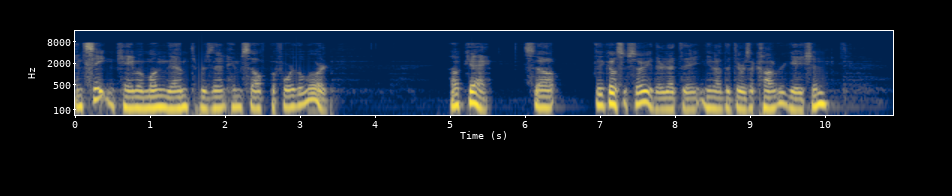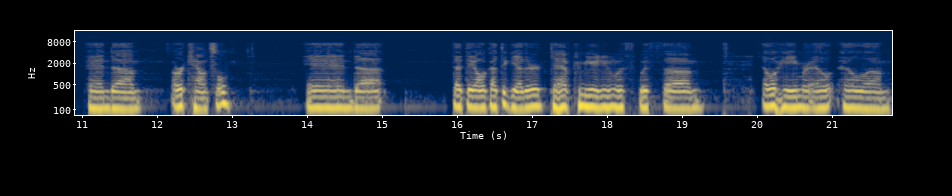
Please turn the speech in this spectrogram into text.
and Satan came among them to present himself before the Lord. Okay, so it goes to show you there that the you know that there was a congregation and um, or a council, and uh, that they all got together to have communion with with um, Elohim or El, El um,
